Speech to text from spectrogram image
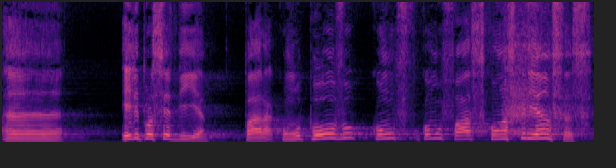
Uh, ele procedia para com o povo com, como faz com as crianças,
